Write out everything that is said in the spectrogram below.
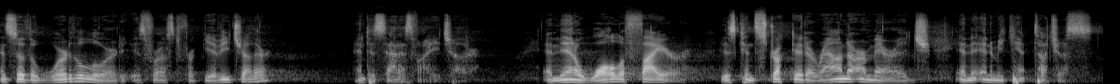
And so the word of the Lord is for us to forgive each other and to satisfy each other. And then a wall of fire is constructed around our marriage, and the enemy can't touch us.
